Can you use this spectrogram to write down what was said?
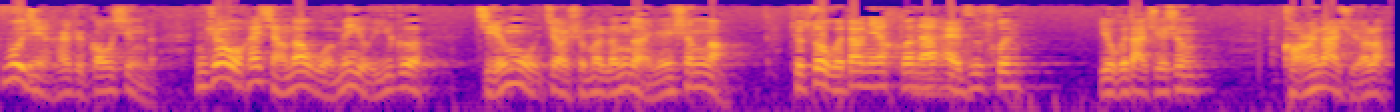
父亲还是高兴的。你知道，我还想到我们有一个节目叫什么《冷暖人生》啊，就做过当年河南艾滋村有个大学生考上大学了，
